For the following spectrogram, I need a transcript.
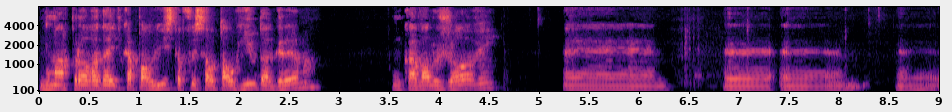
numa prova da Ípica Paulista fui saltar o Rio da Grama, um cavalo jovem, é, é, é, é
